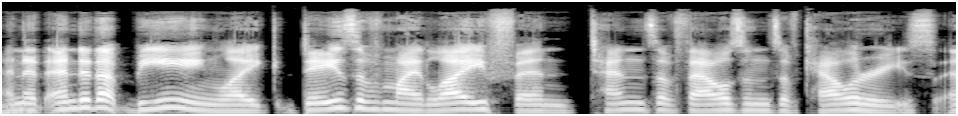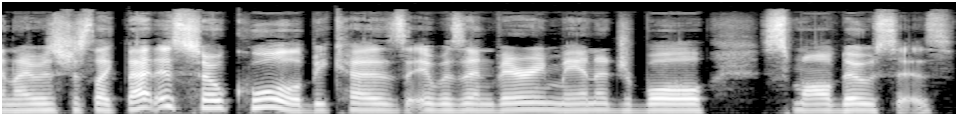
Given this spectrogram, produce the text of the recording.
And Mm. it ended up being like days of my life and tens of thousands of calories. And I was just like, that is so cool because it was in very manageable small doses.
